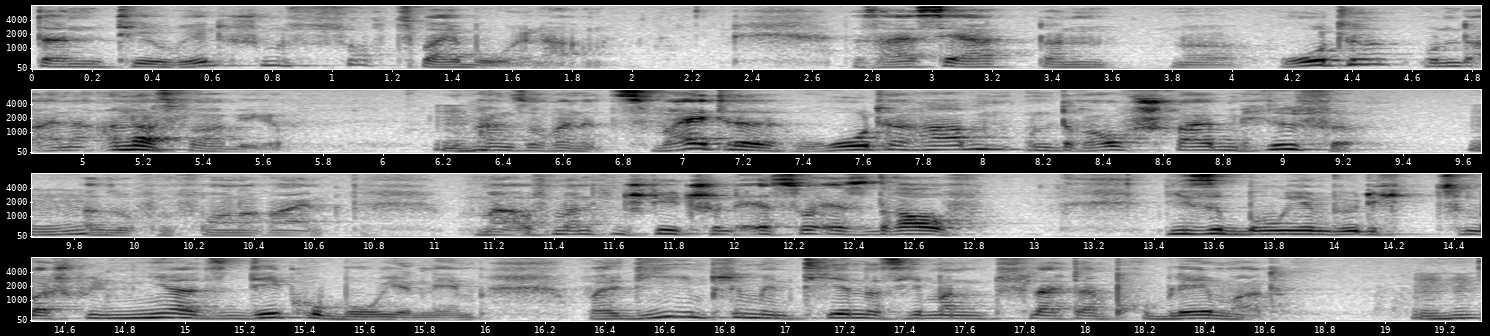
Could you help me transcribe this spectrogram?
Dann theoretisch müsstest du auch zwei Bojen haben. Das heißt ja dann eine rote und eine andersfarbige. Du Mhm. kannst auch eine zweite rote haben und draufschreiben Hilfe. Mhm. Also von vornherein. Mal auf manchen steht schon SOS drauf. Diese Bojen würde ich zum Beispiel nie als Deko-Boje nehmen, weil die implementieren, dass jemand vielleicht ein Problem hat. Mhm.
